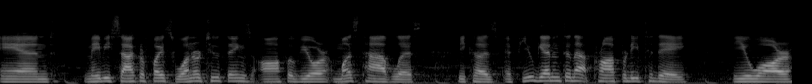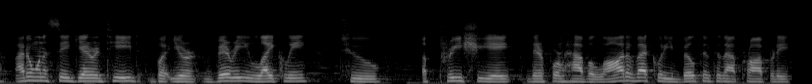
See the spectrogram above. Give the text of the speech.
and maybe sacrifice one or two things off of your must have list because if you get into that property today, you are, I don't want to say guaranteed, but you're very likely to appreciate, therefore have a lot of equity built into that property.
